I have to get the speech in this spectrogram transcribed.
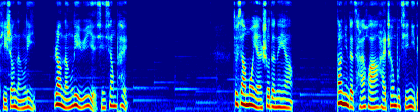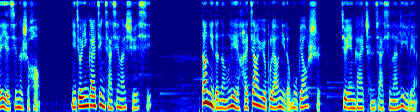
提升能力，让能力与野心相配。就像莫言说的那样。当你的才华还撑不起你的野心的时候，你就应该静下心来学习；当你的能力还驾驭不了你的目标时，就应该沉下心来历练。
